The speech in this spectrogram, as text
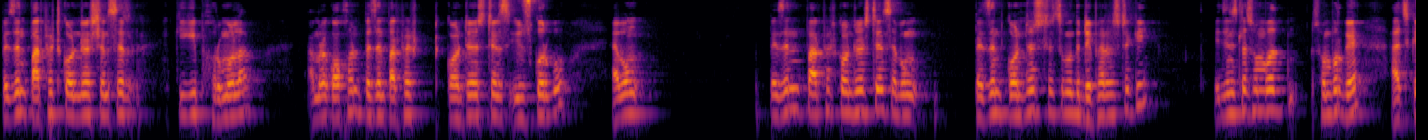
প্রেজেন্ট পারফেক্ট কন্টিনিউশনসের কী কী ফর্মুলা আমরা কখন present perfect continuous tense use করব এবং প্রেজেন্ট পারফেক্ট কন্টিনিউয়াস টেন্স এবং প্রেজেন্ট কন্টিনিউয়াস টেন্সের মধ্যে ডিফারেন্সটা কী? এই জিনিসটা সম্পর্কে আজকে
